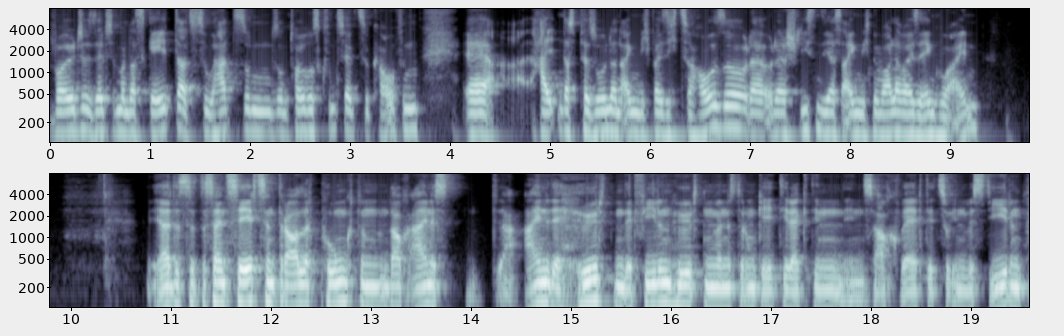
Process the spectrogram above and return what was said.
wollte, selbst wenn man das Geld dazu hat, so ein, so ein teures Kunstwerk zu kaufen, äh, halten das Personen dann eigentlich bei sich zu Hause oder, oder schließen sie das eigentlich normalerweise irgendwo ein? Ja, das, das ist ein sehr zentraler Punkt und auch eines, eine der Hürden, der vielen Hürden, wenn es darum geht, direkt in, in Sachwerte zu investieren.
